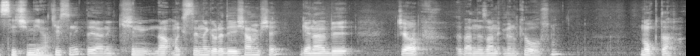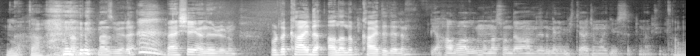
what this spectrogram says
seçimi ya. Kesinlikle yani kişinin ne yapmak istediğine göre değişen bir şey. Genel bir cevap ben de zannetmiyorum ki olsun. Nokta. Nokta. Buradan bitmez bir yere. Ben şey öneriyorum. Burada kaydı alalım, kaydedelim. Bir hava alalım ondan sonra devam edelim. Benim ihtiyacım var gibi hissettim ben çünkü. Tamam.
